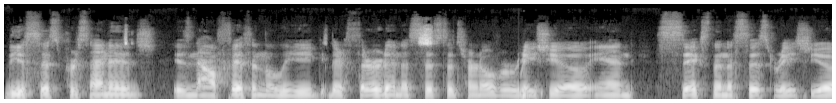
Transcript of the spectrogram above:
The assist percentage is now fifth in the league. They're third in assist to turnover ratio and sixth in assist ratio.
